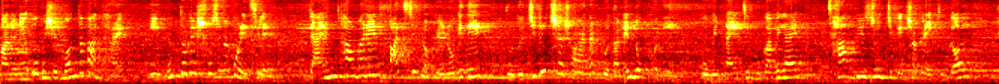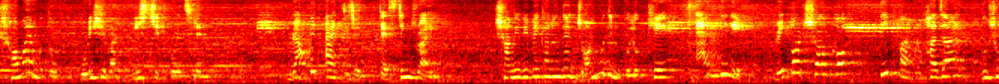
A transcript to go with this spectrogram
মাননীয় অভিষেক বন্দ্যোপাধ্যায় এই উদ্যোগের সূচনা করেছিলেন। ডায়মন্ড হারবারের পাঁচটি ব্লকের রোগীদের দ্রুত চিকিৎসা সহায়তা প্রদানের লক্ষ্য নিয়ে। কোভিড নাইন্টিন মোকাবিলায় ছাব্বিশ জন চিকিৎসকের একটি দল সময় মতো পরিষেবা নিশ্চিত করেছিলেন। র্যাপিড অ্যান্টিজেন টেস্টিং ড্রাইভ স্বামী বিবেকানন্দের জন্মদিন উপলক্ষে একদিনে রেকর্ড সংখ্যক তিপ্পান্ন হাজার দুশো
